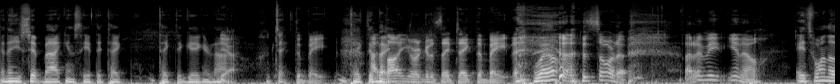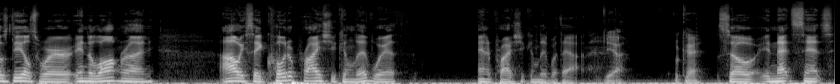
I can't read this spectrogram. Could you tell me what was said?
And then you sit back and see if they take take the gig or not. Yeah. Take the bait. Take the I bait. thought you were going to say take the bait. Well- sort of. But I mean, you know. It's one of those deals where, in the long run, I always say quote a price you can live with, and a price you can live without. Yeah. Okay. So in that sense,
